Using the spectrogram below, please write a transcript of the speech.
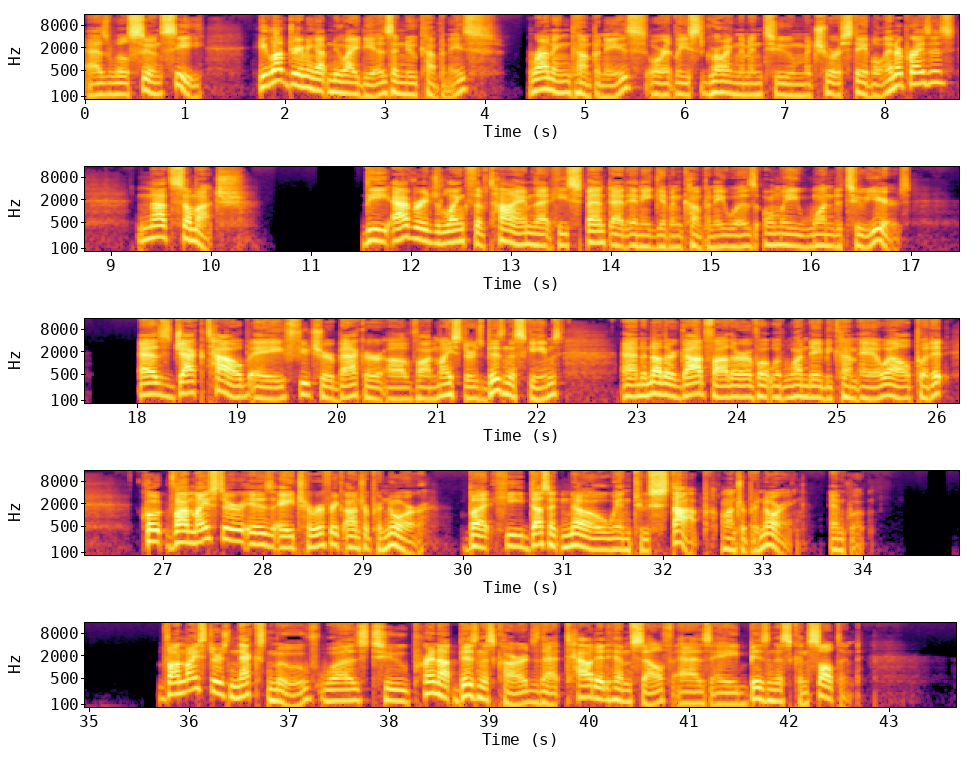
as we'll soon see. He loved dreaming up new ideas and new companies, running companies, or at least growing them into mature, stable enterprises. Not so much. The average length of time that he spent at any given company was only one to two years. As Jack Taub, a future backer of von Meister's business schemes, and another godfather of what would one day become AOL, put it, quote, Von Meister is a terrific entrepreneur, but he doesn't know when to stop entrepreneuring, end quote. Von Meister's next move was to print up business cards that touted himself as a business consultant.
